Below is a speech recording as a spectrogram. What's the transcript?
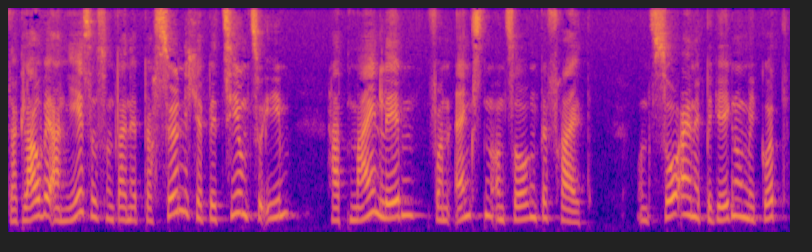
Der Glaube an Jesus und eine persönliche Beziehung zu ihm hat mein Leben von Ängsten und Sorgen befreit. Und so eine Begegnung mit Gott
